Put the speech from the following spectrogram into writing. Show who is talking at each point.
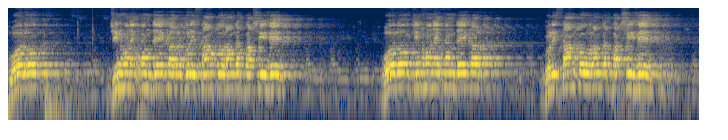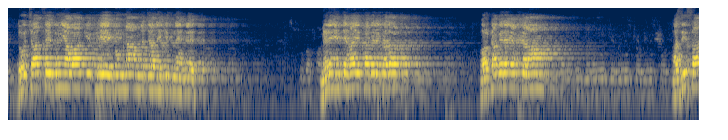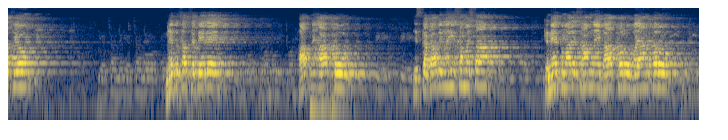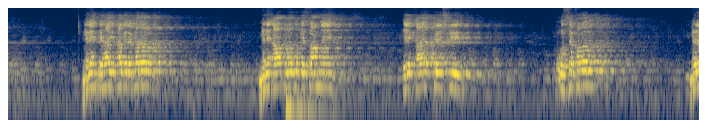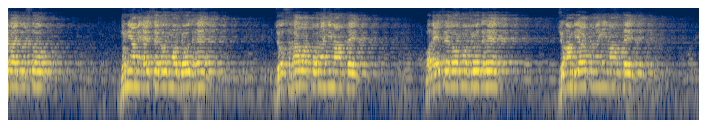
Speaker 1: वो लोग जिन्होंने खून देकर गुलिस्तान को रंगत बख्शी है वो लोग जिन्होंने खून देकर गुलिस्तान को रंगत बख्शी है दो चार से दुनिया वाकिफ है गुमनाम न जाने कितने हैं मेरे इंतहाई काबिल कदर और काबिल एहतराम। अज़ीज़ साथियों, मैं तो सबसे पहले अपने आप को इसका काबिल नहीं समझता कि मैं तुम्हारे सामने बात करो, बयान करो। मेरे इंतहाई काबिल कदर, मैंने आप लोगों के सामने एक आयत पेश की। तो उससे खबर, मेरे भाई दोस्तों, दुनिया में ऐसे लोग मौजूद हैं जो सहाबा को नहीं मानते, और ऐसे लोग मौजूद हैं जो अम्बिया को नहीं मानते,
